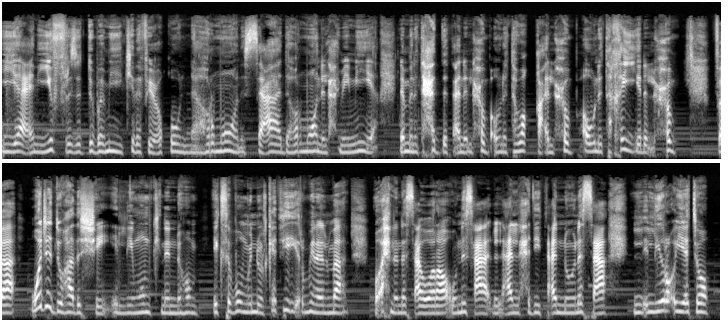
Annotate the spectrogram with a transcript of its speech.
يعني يفرز الدوبامين كذا في عقولنا. هرمون السعادة هرمون الحميمية. لما نتحدث عن الحب أو نتوقع الحب أو نتخيل الحب فوجدوا هذا الشيء اللي ممكن أنهم يكسبون منه الكثير من المال. وإحنا نسعى وراءه ونسعى عن الحديث عنه ونسعى لرؤيته.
